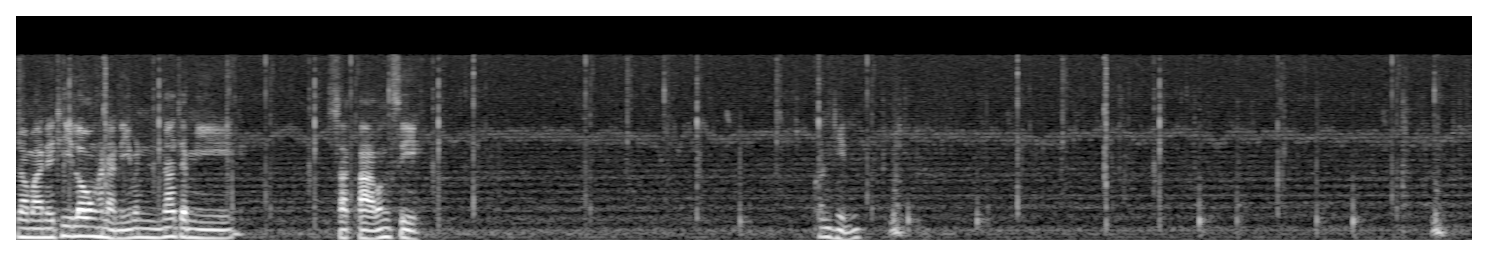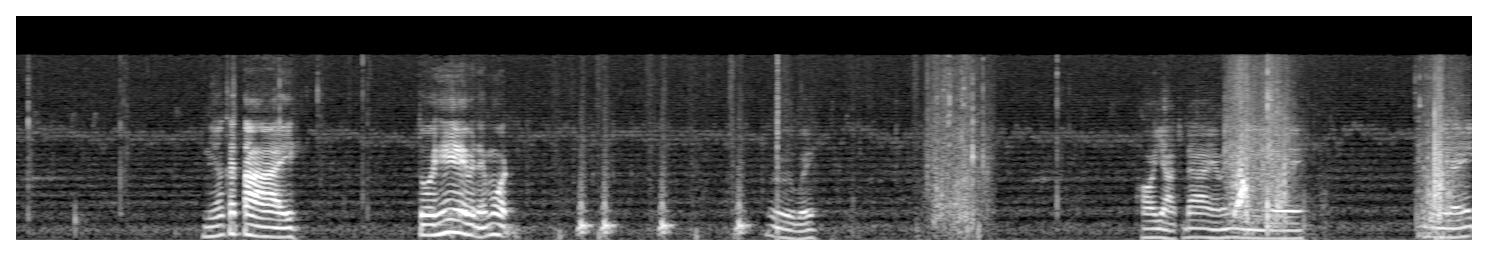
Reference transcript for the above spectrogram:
เรามาในที่โล่งขนาดนี้มันน่าจะมีสัตว์ป่าบ้างสิก้อนหินเนื้อกระต่าย ตัวเฮ่ไปไหนหมด เออเว้ย พออยากได้ไม่มีเลยไม่มีอะไรให้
